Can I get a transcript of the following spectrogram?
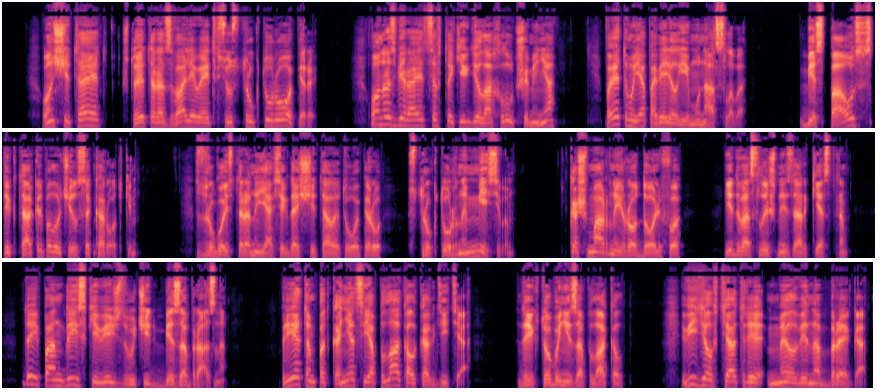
Он считает, что это разваливает всю структуру оперы. Он разбирается в таких делах лучше меня, поэтому я поверил ему на слово. Без пауз спектакль получился коротким. С другой стороны, я всегда считал эту оперу структурным месивом. Кошмарный Родольфо едва слышный за оркестром, да и по-английски вещь звучит безобразно. При этом под конец я плакал, как дитя. Да и кто бы не заплакал. Видел в театре Мелвина Брега.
